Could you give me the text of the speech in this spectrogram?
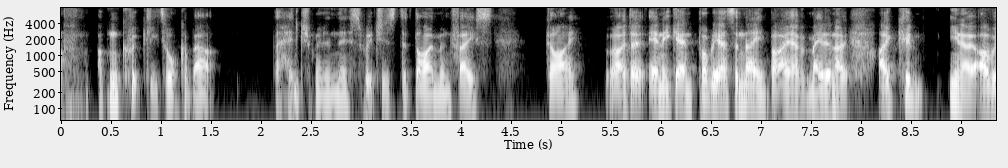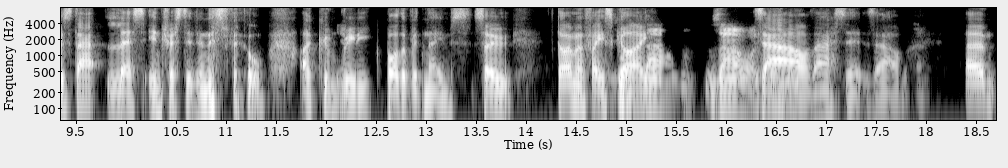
I can quickly talk about the henchman in this, which is the diamond face guy. I don't, and again, probably has a name, but I haven't made a note. I could, you know, I was that less interested in this film. I couldn't Yeah. really bother with names. So, diamond face guy, Zhao. Zhao. I that's it, Zhao. Um,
